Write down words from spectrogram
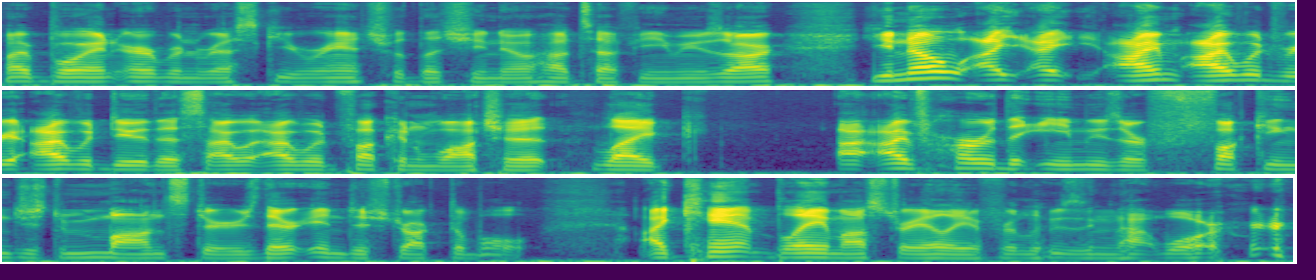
My boy in Urban Rescue Ranch would let you know how tough emus are. You know, I I I'm I would re- I would do this. I, I would fucking watch it. Like I- I've heard the emus are fucking just monsters. They're indestructible. I can't blame Australia for losing that war.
